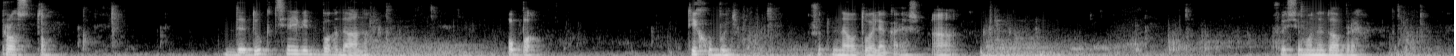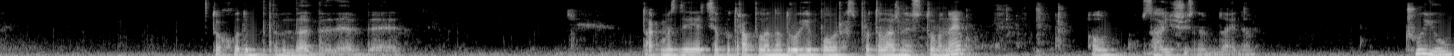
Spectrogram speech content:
Просто. Дедукція від Богдана. Опа. Тихо будь. Що ти мене ото лякаєш? А. Щось йому недобре. То ходить. Так, ми, здається, потрапили на другий поверх з протилежної сторони. О, взагалі щось не туди йде. Чую.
